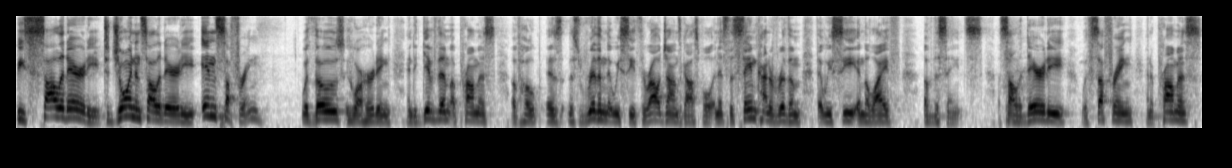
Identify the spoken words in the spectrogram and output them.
be solidarity, to join in solidarity in suffering with those who are hurting and to give them a promise of hope is this rhythm that we see throughout John's gospel. And it's the same kind of rhythm that we see in the life of the saints a solidarity with suffering and a promise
